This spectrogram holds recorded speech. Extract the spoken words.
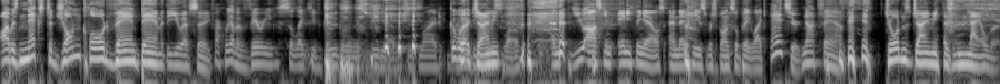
I was next to Jean Claude Van Damme at the UFC. Fuck, we have a very selective Google in the which is my Good work, Jamie. Love. And you ask him anything else, and then his response will be like, "Answer not found." Jordan's Jamie has nailed it.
